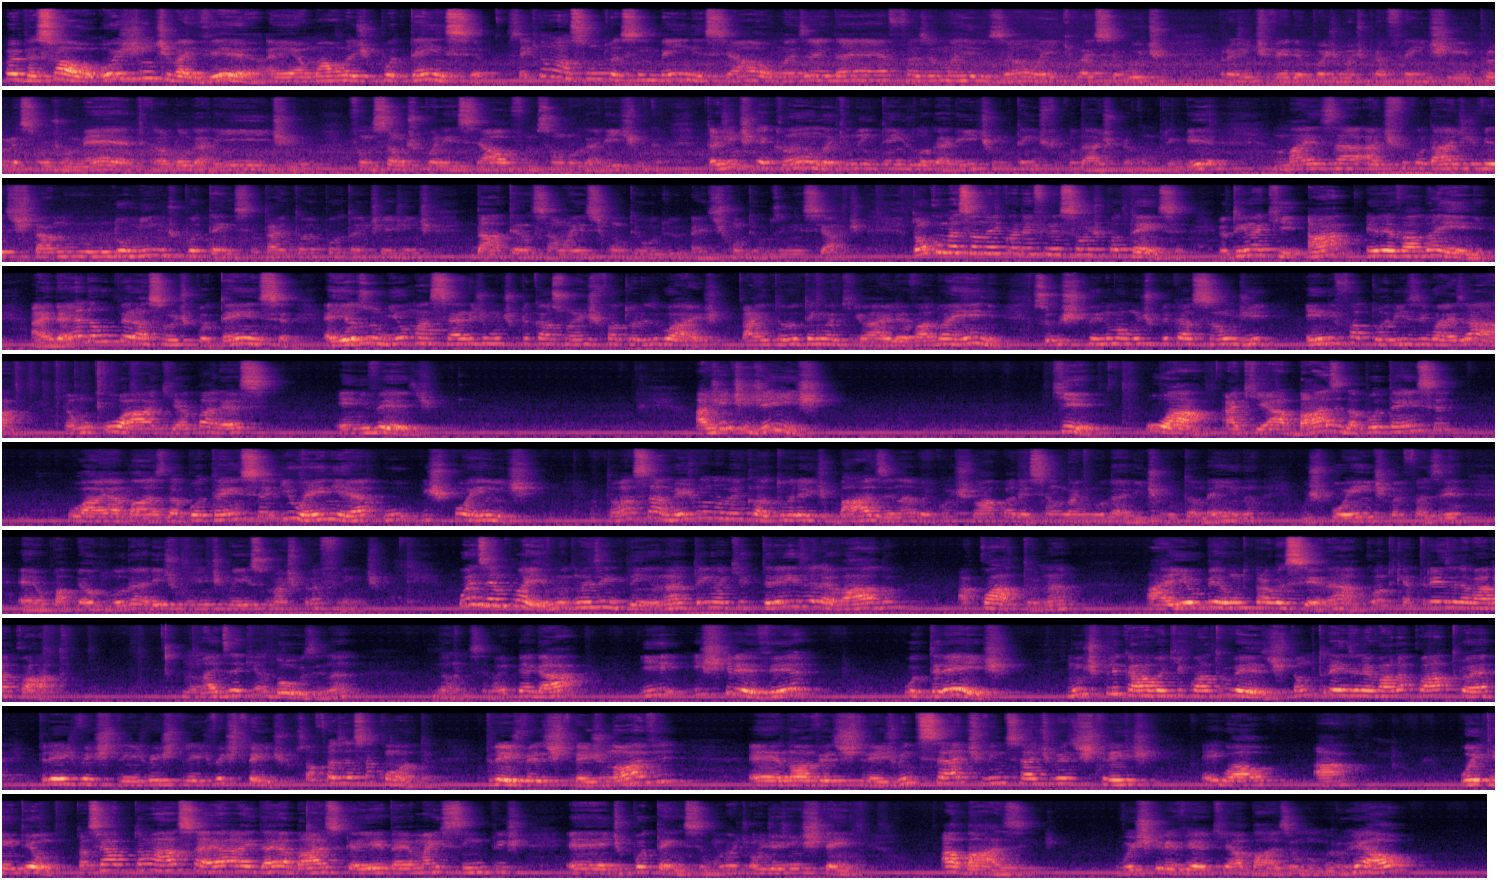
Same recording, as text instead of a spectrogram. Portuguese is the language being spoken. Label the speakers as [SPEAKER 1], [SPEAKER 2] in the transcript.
[SPEAKER 1] Oi pessoal, hoje a gente vai ver é, uma aula de potência. Sei que é um assunto assim bem inicial, mas a ideia é fazer uma revisão aí que vai ser útil para a gente ver depois mais para frente progressão geométrica, logaritmo, função exponencial, função logarítmica. Então a gente reclama que não entende logaritmo, tem dificuldade para compreender, mas a, a, dificuldade às vezes está no, no, domínio de potência, tá? Então é importante a gente dar atenção a esses conteúdos, a esses conteúdos iniciais. Então, começando aí com a definição de potência, eu tenho aqui A elevado a N. A ideia da operação de potência é resumir uma série de multiplicações de fatores iguais. Tá? Então, eu tenho aqui A elevado a N, substituindo uma multiplicação de N fatores iguais a A. Então, o A aqui aparece N vezes. A gente diz que o A aqui é a base da potência o A é a base da potência e o N é o expoente. Então essa mesma nomenclatura de base né, vai continuar aparecendo lá em logaritmo também, né? o expoente vai fazer é, o papel do logaritmo, a gente vê isso mais para frente. O exemplo aí, um, um exemplinho, né? eu tenho aqui 3 elevado a 4, né? aí eu pergunto para você, né? Ah, quanto que é 3 elevado a 4? Não vai dizer que é 12, né? Não, você vai pegar e escrever o 3 multiplicado aqui 4 vezes. Então 3 elevado a 4 é 3 vezes 3 vezes 3 vezes 3. Só fazer essa conta. 3 vezes 3, 9. É, 9 vezes 3, 27. 27 vezes 3 é igual a 81. Tá certo? Então essa é a ideia básica a ideia mais simples é, de potência, onde a gente tem a base, vou escrever aqui a base, um número real,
